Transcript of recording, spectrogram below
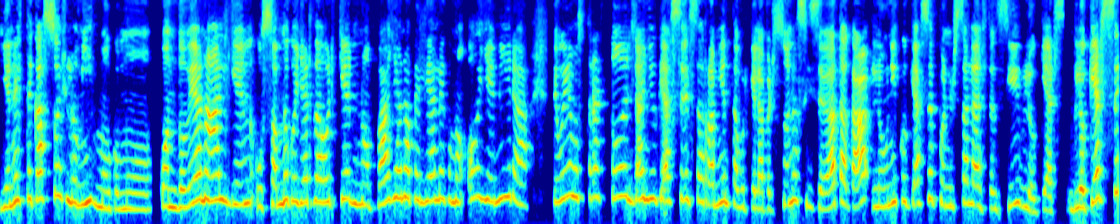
Y en este caso es lo mismo, como cuando vean a alguien usando collar de ahorque, no vayan a pelearle como, oye, mira, te voy a mostrar todo el daño que hace esa herramienta, porque la persona si se va a atacar, lo único que hace es ponerse a la defensiva y bloquearse. Bloquearse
